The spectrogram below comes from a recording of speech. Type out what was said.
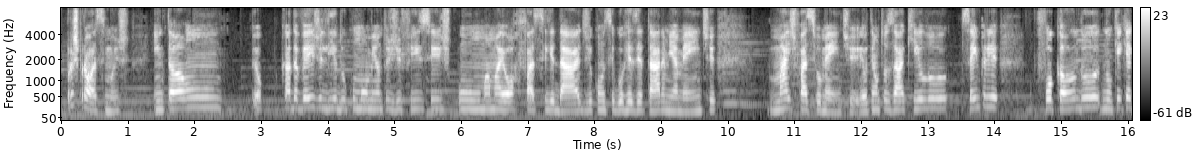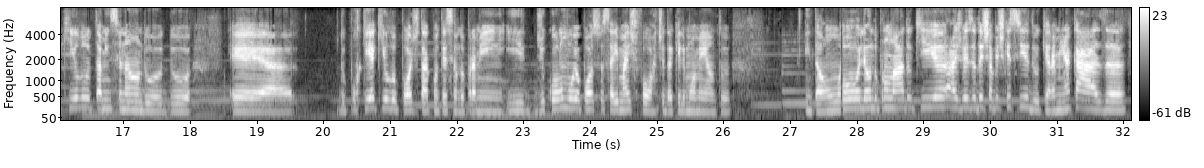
para os próximos. Então eu cada vez lido com momentos difíceis com uma maior facilidade, consigo resetar a minha mente mais facilmente. Eu tento usar aquilo sempre focando no que, que aquilo está me ensinando, do, é, do porquê aquilo pode estar acontecendo para mim e de como eu posso sair mais forte daquele momento. Então, tô olhando para um lado que às vezes eu deixava esquecido, que era a minha casa.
